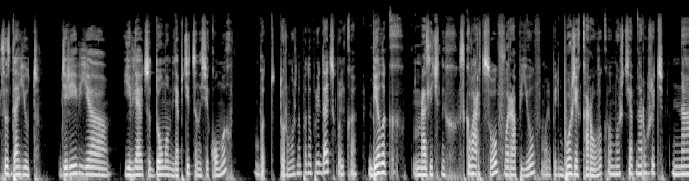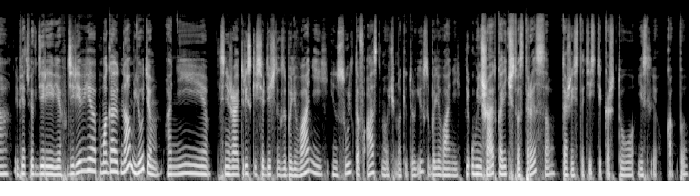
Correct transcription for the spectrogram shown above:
создают. Деревья являются домом для птиц и насекомых, вот тоже можно понаблюдать, сколько белок, различных скворцов, воробьев, может быть, божьих коровок вы можете обнаружить на ветвях деревьев. Деревья помогают нам, людям. Они снижают риски сердечных заболеваний, инсультов, астмы, очень многих других заболеваний. И уменьшают количество стресса. Даже есть статистика, что если как бы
